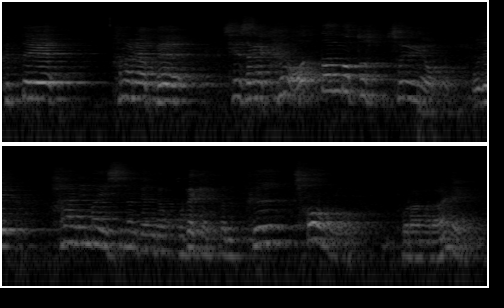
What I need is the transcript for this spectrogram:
그때에 하나님 앞에 세상에 그 어떤 것도 소용이 없고 오직 하나님만 있으면 된다고 고백했던 그 처음으로 돌아가라는 얘기입니다.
